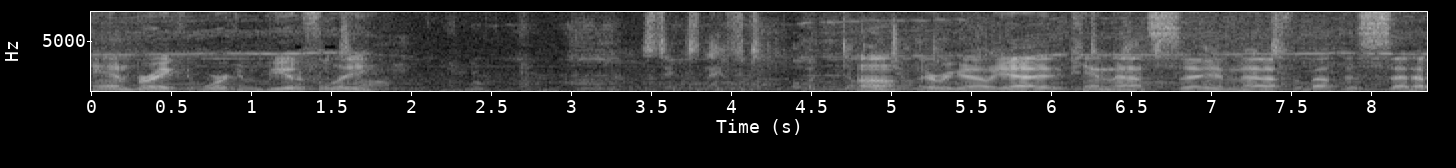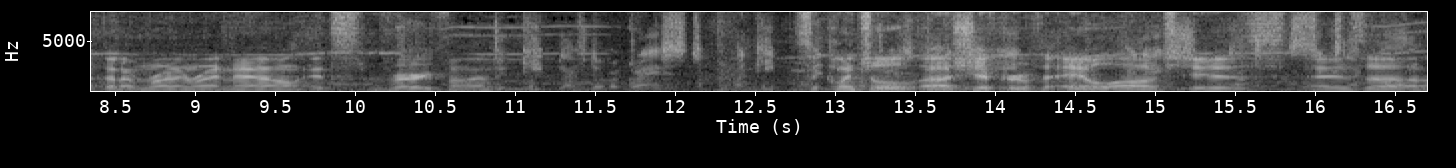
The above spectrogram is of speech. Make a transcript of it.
Handbrake working beautifully. Oh, there we go. Yeah, I cannot say enough about this setup that I'm running right now. It's very fun. Sequential uh, shifter of the Aiologs is, is uh,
